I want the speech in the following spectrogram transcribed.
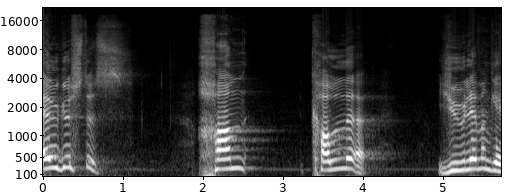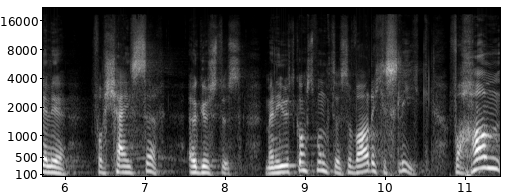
Augustus han kaller juleevangeliet for keiser Augustus. Men i utgangspunktet så var det ikke slik. For han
